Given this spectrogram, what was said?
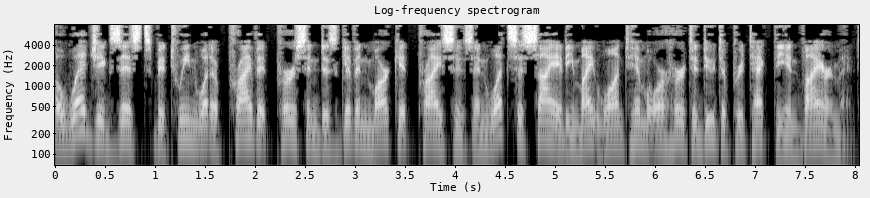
A wedge exists between what a private person does given market prices and what society might want him or her to do to protect the environment.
